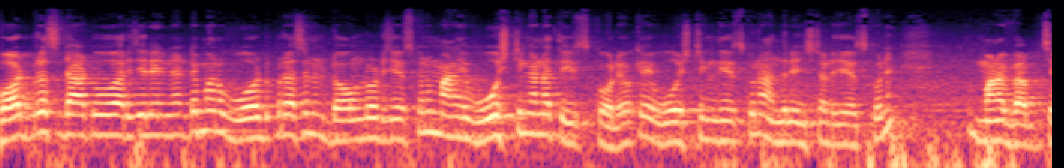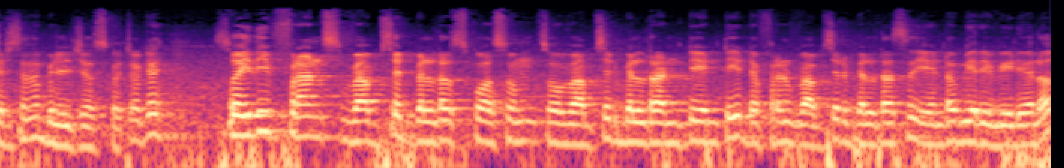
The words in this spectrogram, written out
వర్డ్ ప్రెస్ డాట్ ఓఆర్జీలో ఏంటంటే మనం వర్డ్ ప్రెస్ని డౌన్లోడ్ చేసుకుని మన హోస్టింగ్ అన్న తీసుకోవాలి. ఓకే హోస్టింగ్ తీసుకుని అందులో ఇన్స్టాల్ చేసుకుని మన వెబ్సైట్స్ అనేది బిల్డ్ చేసుకోవచ్చు. ఓకే సో ఇది ఫ్రెండ్స్ వెబ్సైట్ బిల్డర్స్ కోసం. సో వెబ్సైట్ బిల్డర్ అంటే ఏంటి? డిఫరెంట్ వెబ్సైట్ బిల్డర్స్ ఏంటో మీరు ఈ వీడియోలో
